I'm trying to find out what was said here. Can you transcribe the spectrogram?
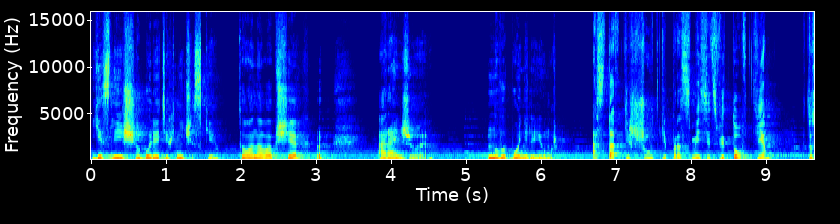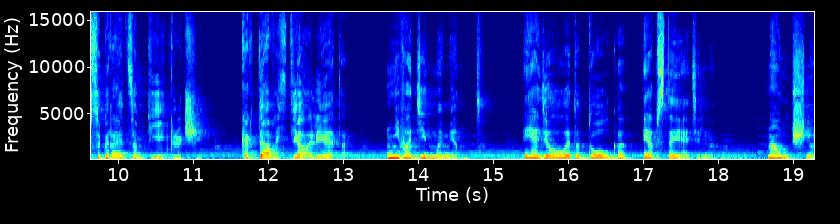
Если еще более технически, то она вообще оранжевая. Ну вы поняли юмор. Оставьте шутки про смеси цветов тем, кто собирает замки и ключи. Когда вы сделали это? Не в один момент. Я делал это долго и обстоятельно. Научно.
